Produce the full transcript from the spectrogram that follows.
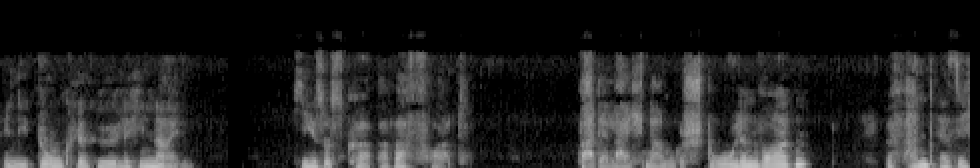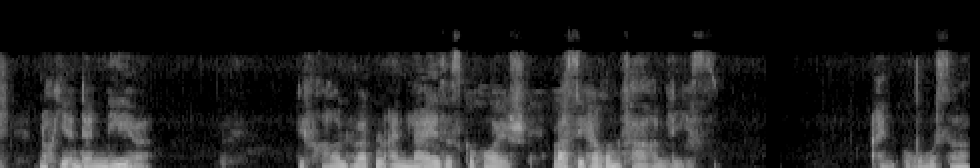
in die dunkle Höhle hinein. Jesus Körper war fort. War der Leichnam gestohlen worden? Befand er sich noch hier in der Nähe? Die Frauen hörten ein leises Geräusch, was sie herumfahren ließ. Ein großer,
